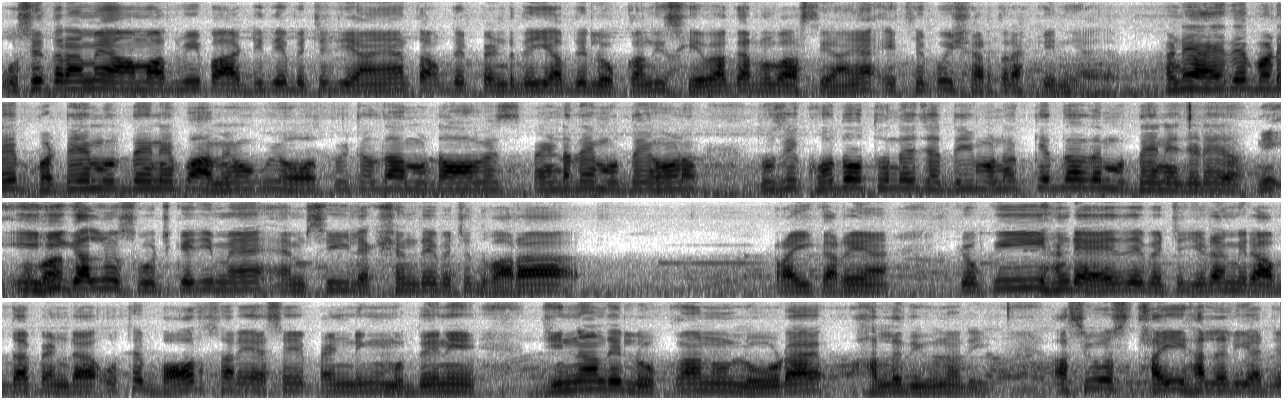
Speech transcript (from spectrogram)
ਉਸੇ ਤਰ੍ਹਾਂ ਮੈਂ ਆਮ ਆਦਮੀ ਪਾਰਟੀ ਦੇ ਵਿੱਚ ਜੇ ਆਇਆ ਤਾਂ ਆਪਦੇ ਪਿੰਡ ਦੇ ਹੀ ਆਪਦੇ ਲੋਕਾਂ ਦੀ ਸੇਵਾ ਕਰਨ ਵਾਸਤੇ ਆਇਆ ਇੱਥੇ ਕੋਈ ਸ਼ਰਤ ਰੱਖ ਕੇ ਨਹੀਂ ਆਇਆ। ਹੰਡਿਆਏ ਦੇ ਬੜੇ ਵੱਡੇ ਮੁੱਦੇ ਨੇ ਭਾਵੇਂ ਉਹ ਕੋਈ ਹਸਪੀਟਲ ਦਾ ਮੁੱਦਾ ਹੋਵੇ ਪਿੰਡ ਦੇ ਮੁੱਦੇ ਹੋਣ ਤੁਸੀਂ ਖੁਦ ਉੱਥੋਂ ਦੇ ਜੱਦੀ ਮੁੰਡੇ ਕਿੱਦਾਂ ਦੇ ਮੁੱਦੇ ਨੇ ਜਿਹੜੇ ਆ? ਨਹੀਂ ਇਹੀ ਗੱਲ ਨੂੰ ਸੋਚ ਕੇ ਜੀ ਮੈਂ ਐਮਸੀ ਇਲੈਕਸ਼ਨ ਦੇ ਵਿੱਚ ਦੁਬਾਰਾ ਟਰਾਈ ਕਰ ਰਿਹਾ ਕਿਉਂਕਿ ਹੰਡਿਆਏ ਦੇ ਵਿੱਚ ਜਿਹੜਾ ਮੇਰਾ ਆਪਦਾ ਪਿੰਡ ਆ ਉੱਥੇ ਬਹੁਤ ਸਾਰੇ ਐਸੇ ਪੈਂਡਿੰਗ ਮੁੱਦੇ ਨੇ ਜਿਨ੍ਹਾਂ ਦੇ ਲੋਕਾਂ ਨੂੰ ਲੋੜ ਆ ਹੱਲ ਦੀ ਉਹਨਾਂ ਦੀ। ਅਸੀਂ ਉਹ ਸਥਾਈ ਹੱਲ ਲਈ ਅੱਜ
